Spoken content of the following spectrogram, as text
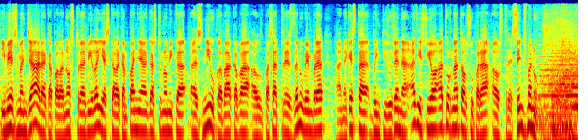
I més menjar ara cap a la nostra vila i és que la campanya gastronòmica Esniu que va acabar el passat 3 de novembre en aquesta 22a edició ha tornat al superar els 300 menús.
